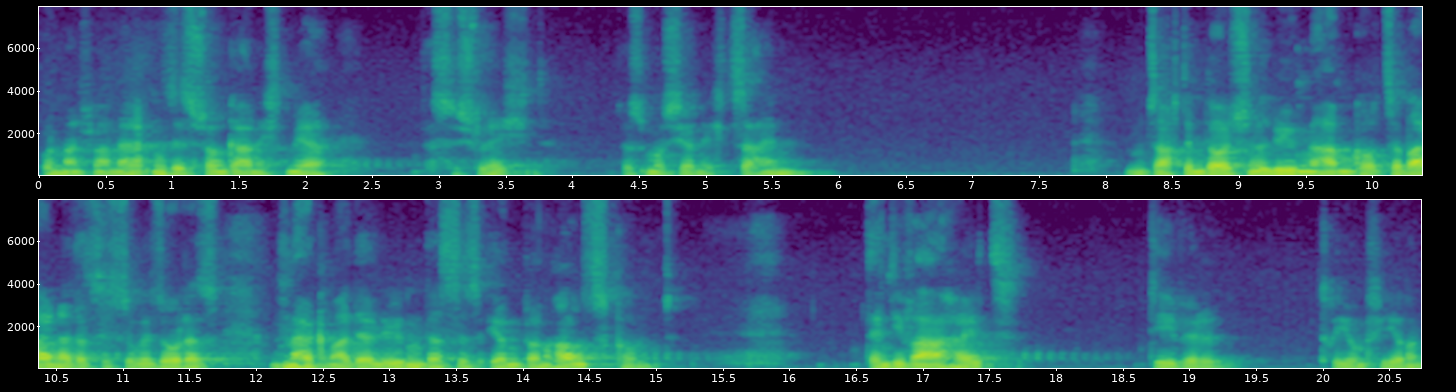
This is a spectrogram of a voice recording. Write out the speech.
und manchmal merken sie es schon gar nicht mehr. Das ist schlecht, das muss ja nicht sein. Man sagt im Deutschen, Lügen haben kurze Beine. Das ist sowieso das Merkmal der Lügen, dass es irgendwann rauskommt. Denn die Wahrheit, die will triumphieren.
